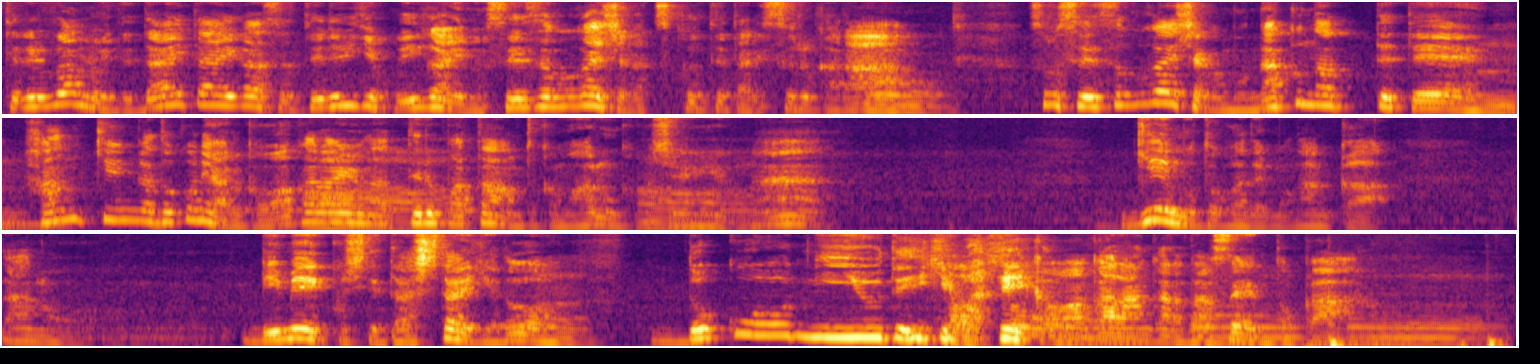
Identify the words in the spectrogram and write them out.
テレビ番組って大体がそのテレビ局以外の制作会社が作ってたりするから、うんその制作会社がもうなくなってて、うん。版権がどこにあるかわからんようになってるパターンとかもあるんかもしれんけどねゲームとかでもなんかあのリメイクして出したいけど、うん。どこに言うていけばいいかわからんから出せんとかうんうん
